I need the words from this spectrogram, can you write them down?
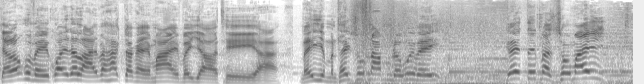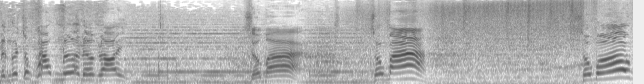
Chào đón quý vị quay trở lại với hát cho ngày mai. Bây giờ thì à, nãy giờ mình thấy số 5 rồi quý vị. Kế tiếp là số mấy? Đừng có số 0 nữa là được rồi. Số 3 Số 3 Số 4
